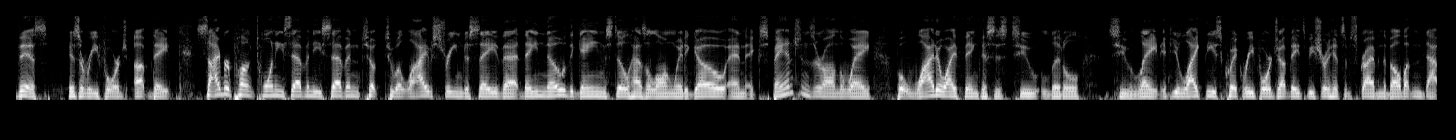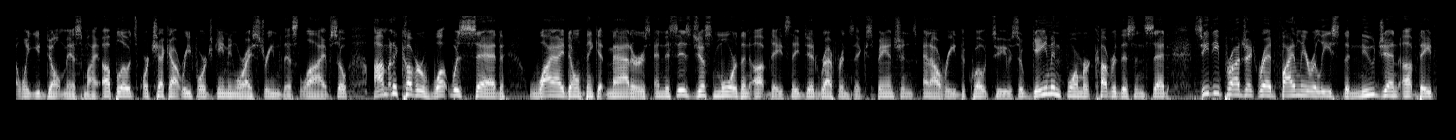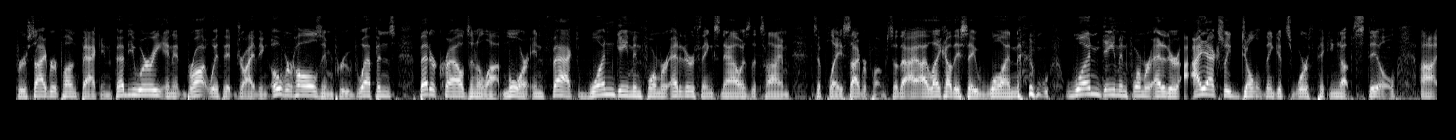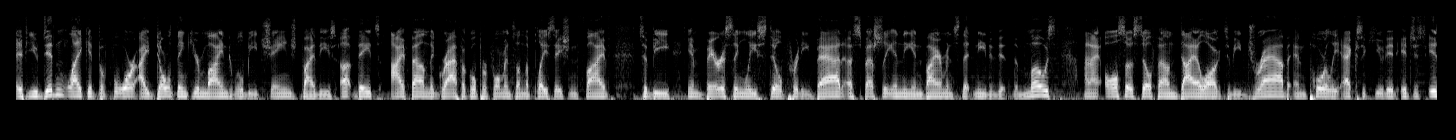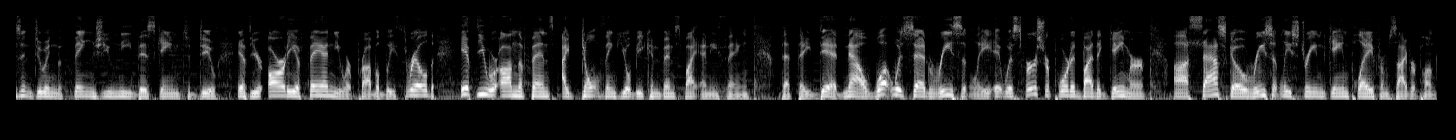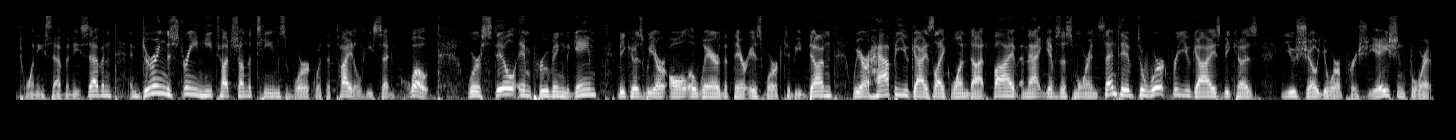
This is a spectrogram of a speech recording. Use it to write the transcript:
This is a Reforge update. Cyberpunk 2077 took to a live stream to say that they know the game still has a long way to go and expansions are on the way, but why do I think this is too little too late. If you like these quick Reforge updates, be sure to hit subscribe and the bell button. That way you don't miss my uploads or check out Reforge Gaming where I streamed this live. So I'm going to cover what was said, why I don't think it matters, and this is just more than updates. They did reference expansions, and I'll read the quote to you. So Game Informer covered this and said CD Projekt Red finally released the new gen update for Cyberpunk back in February, and it brought with it driving overhauls, improved weapons, better crowds, and a lot more. In fact, one Game Informer editor thinks now is the time to play Cyberpunk. So that I, I like how they say one one Game Informer editor. I actually don't think it's worth picking up. Still, uh, if you didn't like it before, I don't think your mind will be changed by these updates. I found the graphical performance on the PlayStation 5 to be embarrassingly still pretty bad, especially in the environments that needed it the most. And I also still found dialogue to be drab and poorly executed. It just isn't doing the things you need this game to do. If you're already a fan, you were probably thrilled. If you were on the fence, I don't think you'll be convinced by anything that they did. Now, what was said recently, it was first reported by The Gamer. Uh, Sasko recently streamed gameplay from Cyberpunk 2077, and during the stream, he touched on the team's work with the title. He said, quote, we're still improving the game because we are all aware that there is work to be done. We are happy you guys like 1.5, and that gives us more incentive to work for you guys because you show your appreciation for it.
